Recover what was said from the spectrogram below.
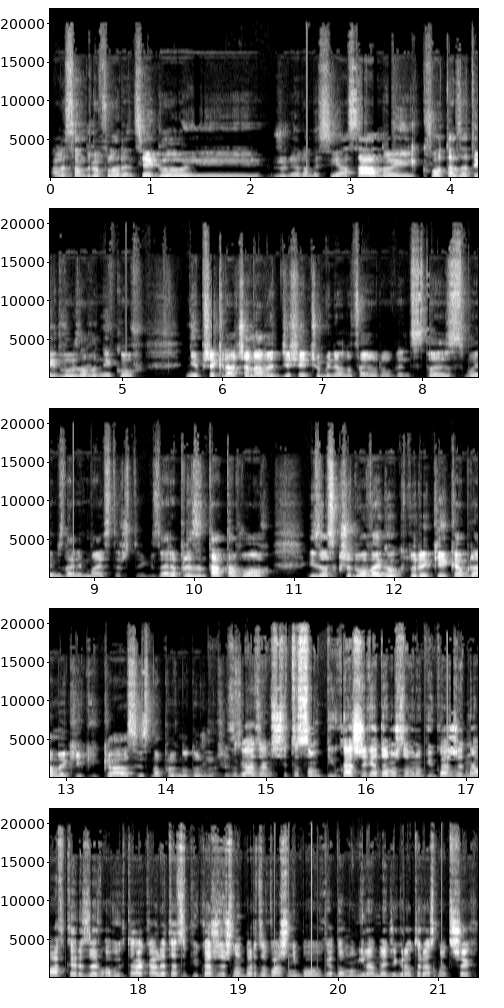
Alessandro Florenciego i Juniora Messiasa. No i kwota za tych dwóch zawodników nie przekracza nawet 10 milionów euro, więc to jest moim zdaniem majstersztyk. Za reprezentanta Włoch i za skrzydłowego, który kilka bramek i kilka asyst na pewno dorzuci. Zgadzam się. To są piłkarze, wiadomo, że to będą piłkarze na ławkę rezerwowych, tak? Ale tacy piłkarze też są bardzo ważni, bo wiadomo, Milan będzie grał teraz na trzech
